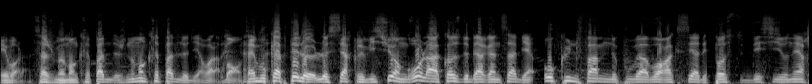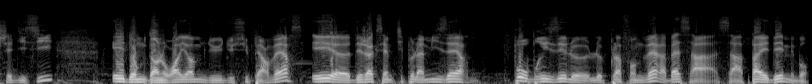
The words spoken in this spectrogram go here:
Et voilà, ça je, manquerai pas de, je ne manquerai pas de le dire. Voilà. Bon, enfin vous captez le, le cercle vicieux. En gros, là, à cause de Berganza, bien aucune femme ne pouvait avoir accès à des postes décisionnaires chez DC et donc dans le royaume du, du superverse. Et euh, déjà que c'est un petit peu la misère pour briser le, le plafond de verre, eh ben ça, ça a pas aidé. Mais bon,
